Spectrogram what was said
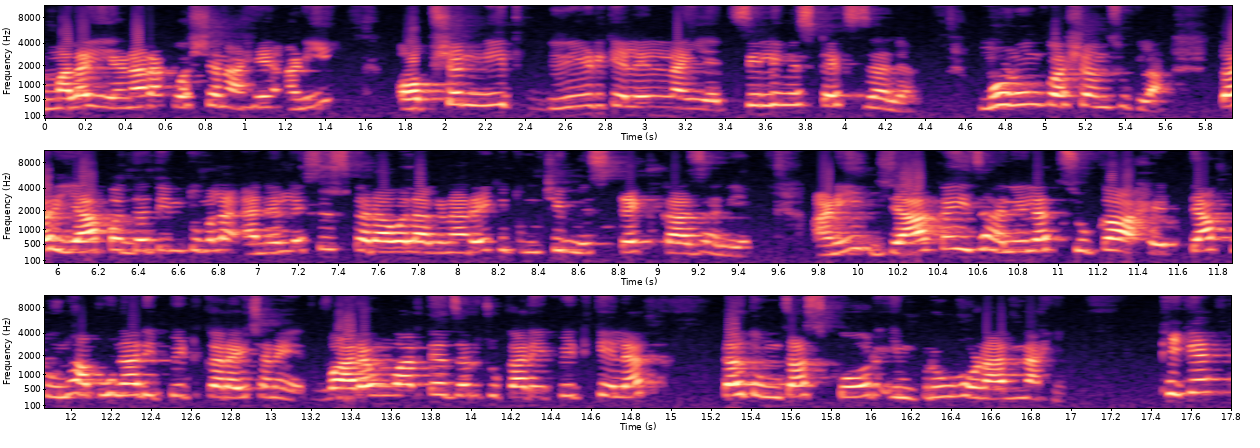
मला येणारा क्वेश्चन आहे आणि ऑप्शन नीट रीड केलेले नाहीये. सिली मिस्टेक्स झाल्या. म्हणून क्वेश्चन चुकला. तर या पद्धतीने तुम्हाला अनालिसिस करावं लागणार आहे की तुमची मिस्टेक का झाली आणि ज्या काही झालेल्या चुका आहेत त्या पुन्हा पुन्हा रिपीट करायच्या नाहीत. वारंवार त्या जर चुका रिपीट केल्यात तर तुमचा स्कोर इम्प्रूव्ह होणार नाही. ठीक आहे?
